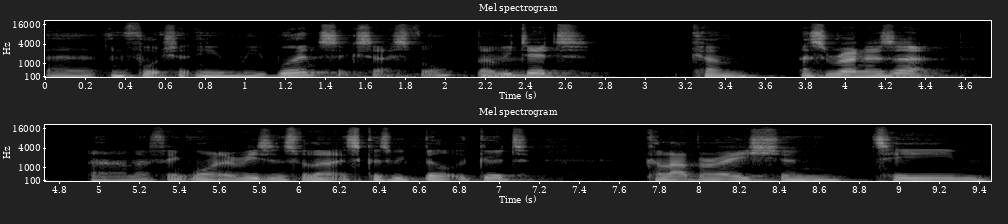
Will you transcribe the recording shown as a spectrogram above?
Uh, unfortunately, we weren't successful, but we Mm. did come as runners up, and I think one of the reasons for that is because we built a good collaboration team.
